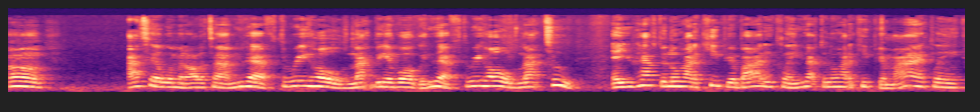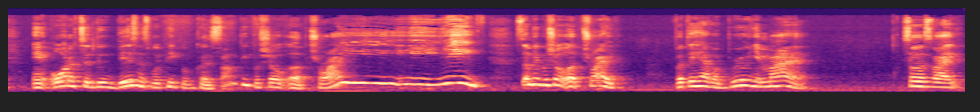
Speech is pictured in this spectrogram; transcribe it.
um, I tell women all the time, you have three holes, not being vulgar. You have three holes, not two. And you have to know how to keep your body clean. You have to know how to keep your mind clean in order to do business with people because some people show up tripe. Some people show up tripe, but they have a brilliant mind. So it's like,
